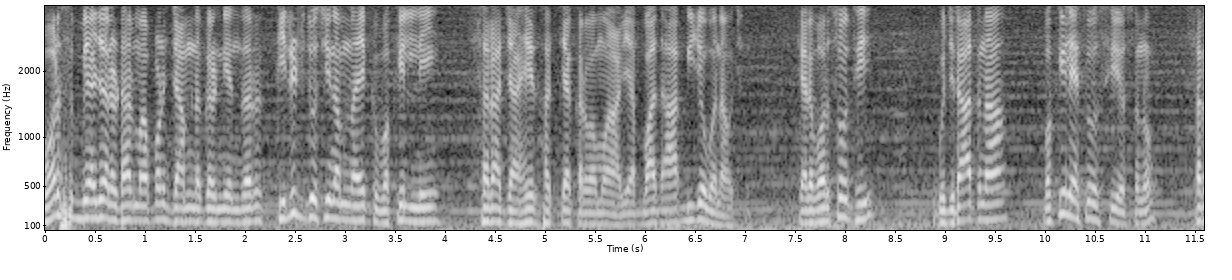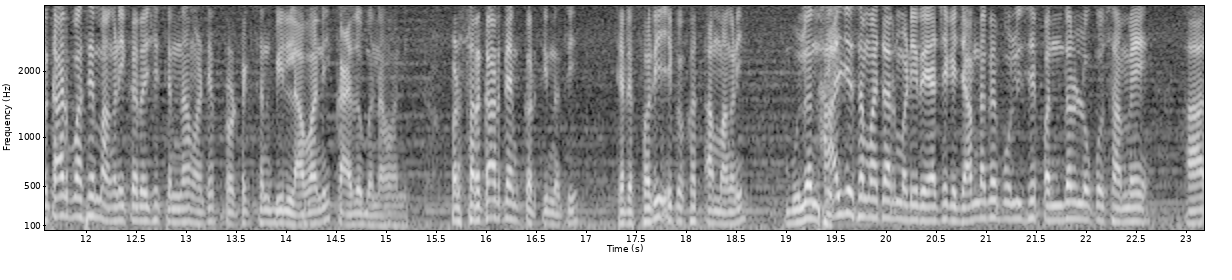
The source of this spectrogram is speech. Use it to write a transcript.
વર્ષ બે હજાર અઢારમાં પણ જામનગરની અંદર કિરીટ જોશી નામના એક વકીલની સરા જાહેર હત્યા કરવામાં આવ્યા બાદ આ બીજો બનાવ છે. ત્યારે વર્ષોથી ગુજરાતના વકીલ એસોસિએશનો સરકાર પાસે માંગણી કરે છે તેમના માટે પ્રોટેક્શન બિલ લાવવાની, કાયદો બનાવવાની. પણ સરકાર તેમ કરતી નથી. ત્યારે ફરી એક વખત આ માંગણી બુલંદ હાલ જે સમાચાર મળી રહ્યા છે કે જામનગર પોલીસે પંદર લોકો સામે આ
